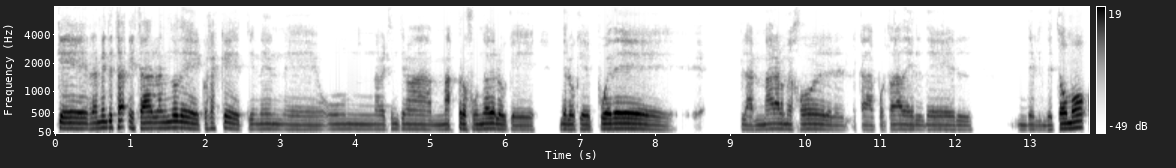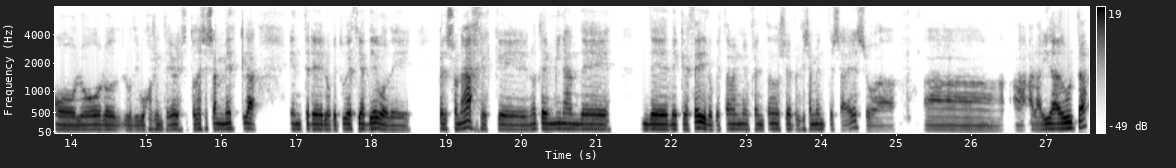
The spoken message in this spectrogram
que realmente está, está hablando de cosas que tienen eh, una vertiente más, profunda de lo que de lo que puede plasmar a lo mejor cada portada del, del, de tomo o luego los, dibujos interiores. Entonces esa mezcla entre lo que tú decías, Diego, de personajes que no terminan de, de, de crecer y lo que están enfrentándose precisamente es a eso, a, a- a la vida adulta,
